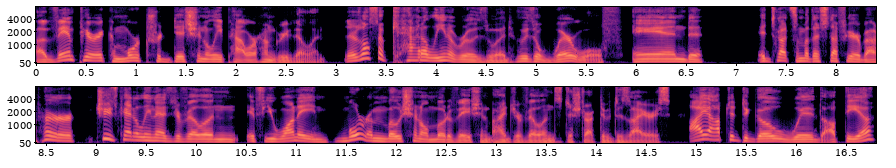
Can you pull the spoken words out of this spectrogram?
a vampiric, more traditionally power hungry villain. There's also Catalina Rosewood, who's a werewolf, and it's got some other stuff here about her. Choose Catalina as your villain if you want a more emotional motivation behind your villain's destructive desires. I opted to go with Althea.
